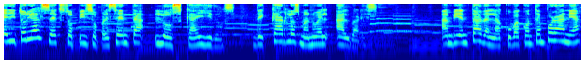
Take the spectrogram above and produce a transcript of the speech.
Editorial Sexto Piso presenta Los Caídos, de Carlos Manuel Álvarez. Ambientada en la Cuba contemporánea,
